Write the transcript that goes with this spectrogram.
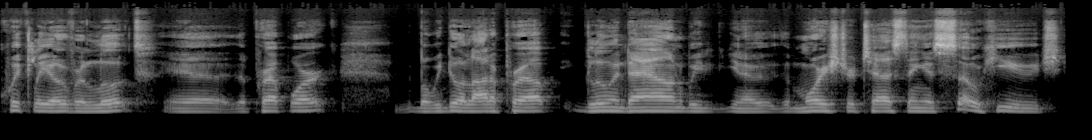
quickly overlooked, uh, the prep work but we do a lot of prep, gluing down. We, you know, the moisture testing is so huge.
